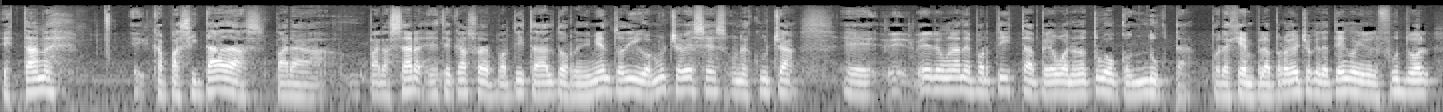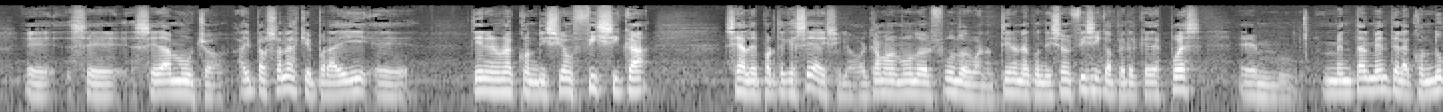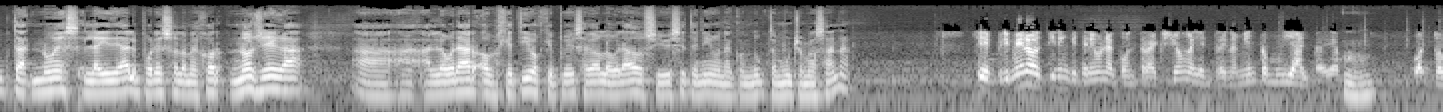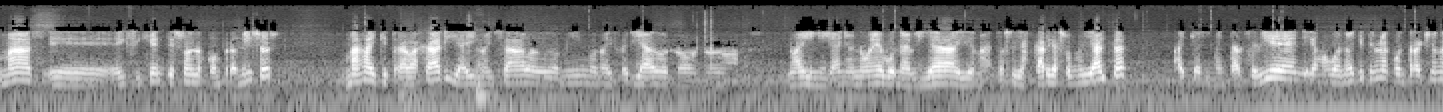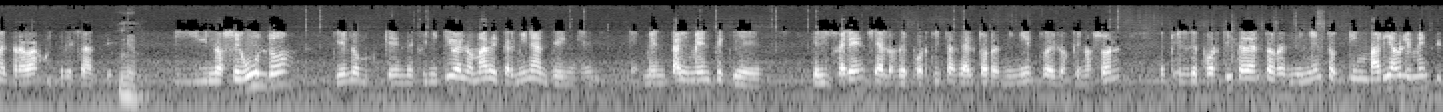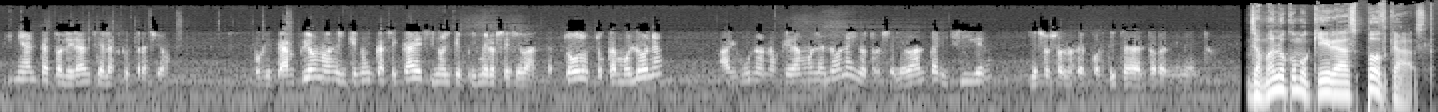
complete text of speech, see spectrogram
están eh, capacitadas para, para ser, en este caso, deportista de alto rendimiento. Digo, muchas veces uno escucha, eh, era un gran deportista, pero bueno, no tuvo conducta. Por ejemplo, aprovecho que te tengo y en el fútbol eh, se, se da mucho. Hay personas que por ahí eh, tienen una condición física, sea el deporte que sea, y si lo volcamos al mundo del fútbol, bueno, tiene una condición física, pero que después Em, mentalmente la conducta no es la ideal, por eso a lo mejor no llega a, lograr objetivos que pudiese haber logrado si hubiese tenido una conducta mucho más sana? Sí, primero tienen que tener una contracción al entrenamiento muy alta, digamos. Cuanto más eh, exigentes son los compromisos, más hay que trabajar y ahí no hay sábado, domingo, no hay feriado, no, no, no hay ni año nuevo, navidad y demás. Entonces las cargas son muy altas hay que alimentarse bien, digamos, bueno, hay que tener una contracción al trabajo interesante. Y lo segundo, que es lo que en definitiva es lo más determinante mentalmente que, diferencia a los deportistas de alto rendimiento de los que no son, es que el deportista de alto rendimiento invariablemente tiene alta tolerancia a la frustración. Porque campeón no es el que nunca se cae, sino el que primero se levanta. Todos tocamos lona, algunos nos quedamos en la lona y otros se levantan y siguen, y esos son los deportistas de alto rendimiento. Llámalo como quieras podcast.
